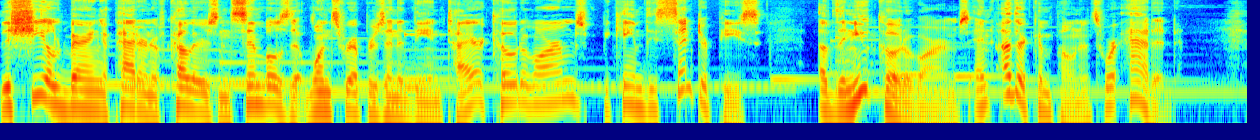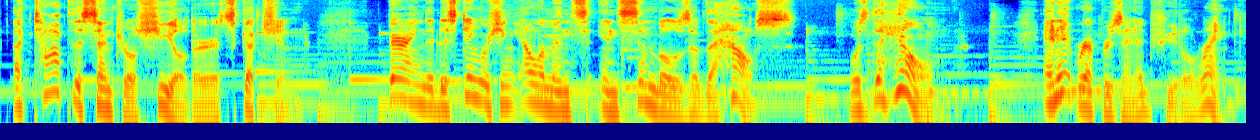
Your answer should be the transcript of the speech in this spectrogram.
The shield bearing a pattern of colors and symbols that once represented the entire coat of arms became the centerpiece of the new coat of arms, and other components were added. Atop the central shield, or escutcheon, bearing the distinguishing elements and symbols of the house, was the helm, and it represented feudal rank.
